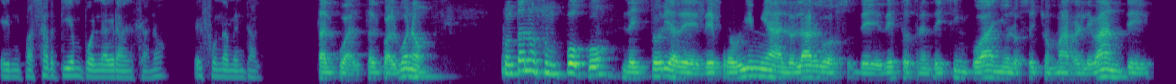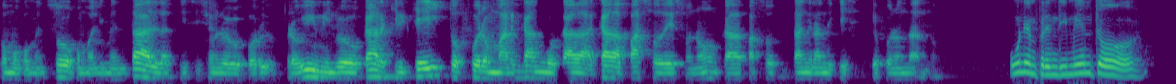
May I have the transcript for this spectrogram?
en pasar tiempo en la granja, ¿no? Es fundamental. Tal cual, tal cual. Bueno, Contanos un poco la historia de, Provimia a lo largo de, estos 35 años, los hechos más relevantes, cómo comenzó como alimental, la adquisición luego por Provimi, luego Cargill, qué hitos fueron marcando cada, cada paso de eso, ¿no? Cada paso tan grande que, que fueron dando. Un emprendimiento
